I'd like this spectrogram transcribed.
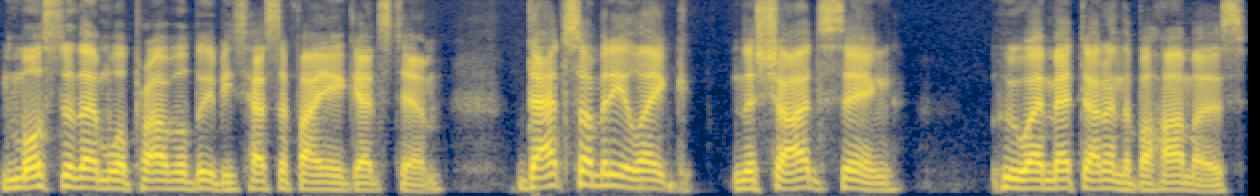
most of them will probably be testifying against him. That's somebody like Nishad Singh, who I met down in the Bahamas.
